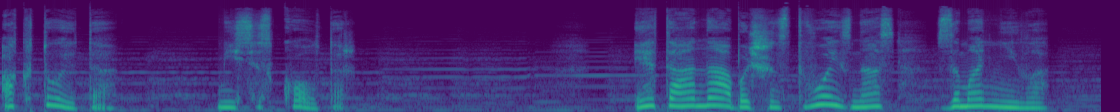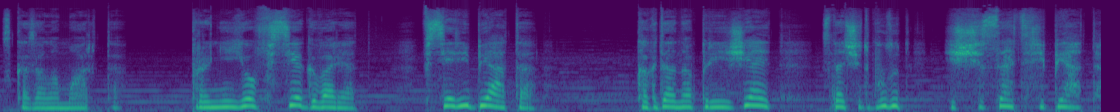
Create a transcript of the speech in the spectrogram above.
«А кто это, миссис Колтер?» «Это она большинство из нас заманила», — сказала Марта. «Про нее все говорят, все ребята. Когда она приезжает, значит, будут исчезать ребята».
